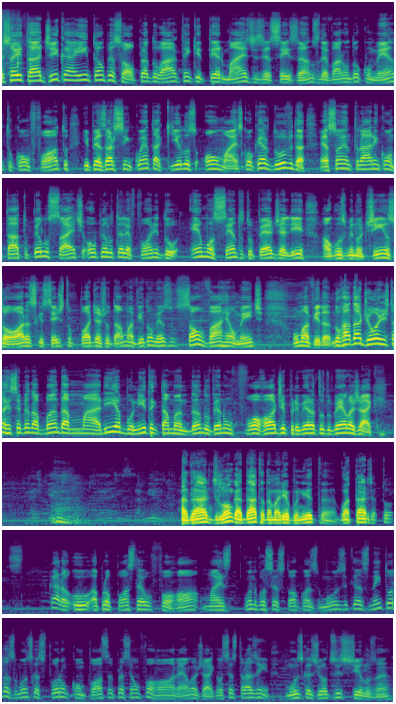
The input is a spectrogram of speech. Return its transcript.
Isso aí, tá? Dica aí então, pessoal. Para doar tem que ter mais de 16 anos, levar um documento com foto e pesar 50 quilos ou mais. Qualquer dúvida é só entrar em contato pelo site ou pelo telefone do Hemocentro. Tu perde ali alguns minutinhos ou horas que seja, tu pode ajudar uma vida ou mesmo salvar realmente uma vida. No radar de hoje a gente está recebendo a banda Maria Bonita que está mandando ver um forró de primeira. Tudo bem, ela Jaque? Radar de longa data da Maria Bonita. Boa tarde a todos. Cara, o, a proposta é o forró, mas quando vocês tocam as músicas, nem todas as músicas foram compostas para ser um forró, né, Lojá? Que vocês trazem músicas de outros estilos, né?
